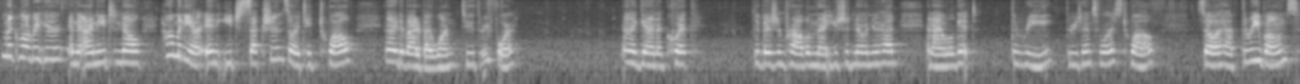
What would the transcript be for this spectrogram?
going to come over here, and I need to know how many are in each section, so I take 12, and I divide it by 1, 2, 3, 4. And again, a quick division problem that you should know in your head. And I will get 3. 3 times 4 is 12. So I have 3 bones,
